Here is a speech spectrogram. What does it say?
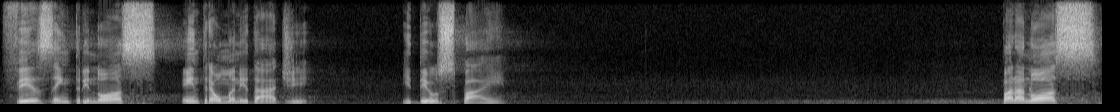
fez entre nós, entre a humanidade e Deus Pai. Para nós,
